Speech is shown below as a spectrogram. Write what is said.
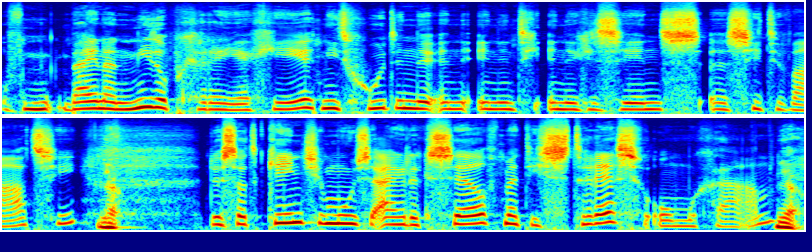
of bijna niet op gereageerd, niet goed in de, in, in, het, in de gezinssituatie. Ja. Dus dat kindje moest eigenlijk zelf met die stress omgaan. Ja.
